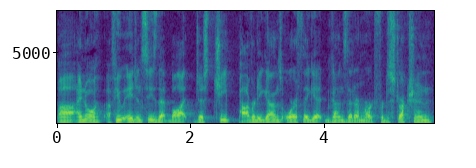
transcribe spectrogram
uh, I know a few agencies that bought just cheap poverty guns, or if they get guns that are marked for destruction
